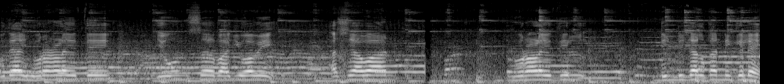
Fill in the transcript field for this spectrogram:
उद्या हिवराळा येथे येऊन सहभागी व्हावे असे आवाहन हिवराळा येथील दिन डिजाल निकले।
